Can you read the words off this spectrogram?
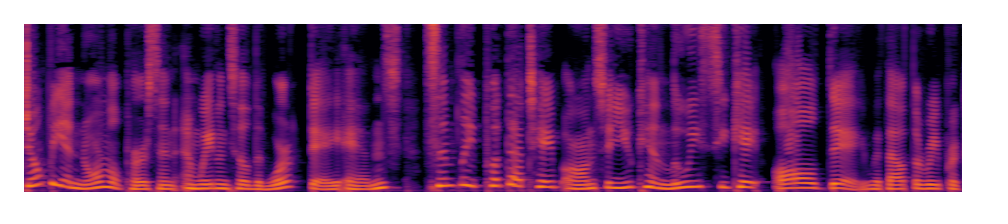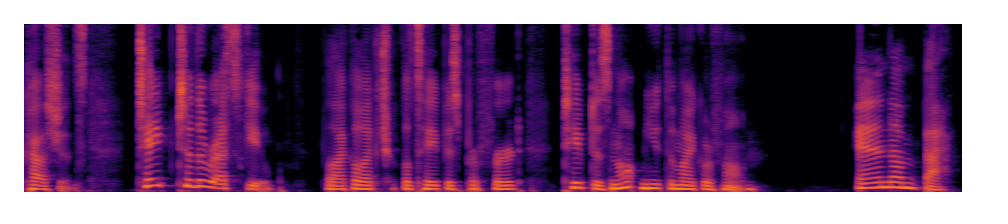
don't be a normal person and wait until the workday ends. Simply put that tape on so you can Louis C.K. all day without the repercussions. Tape to the rescue. Black electrical tape is preferred. Tape does not mute the microphone. And I'm back.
